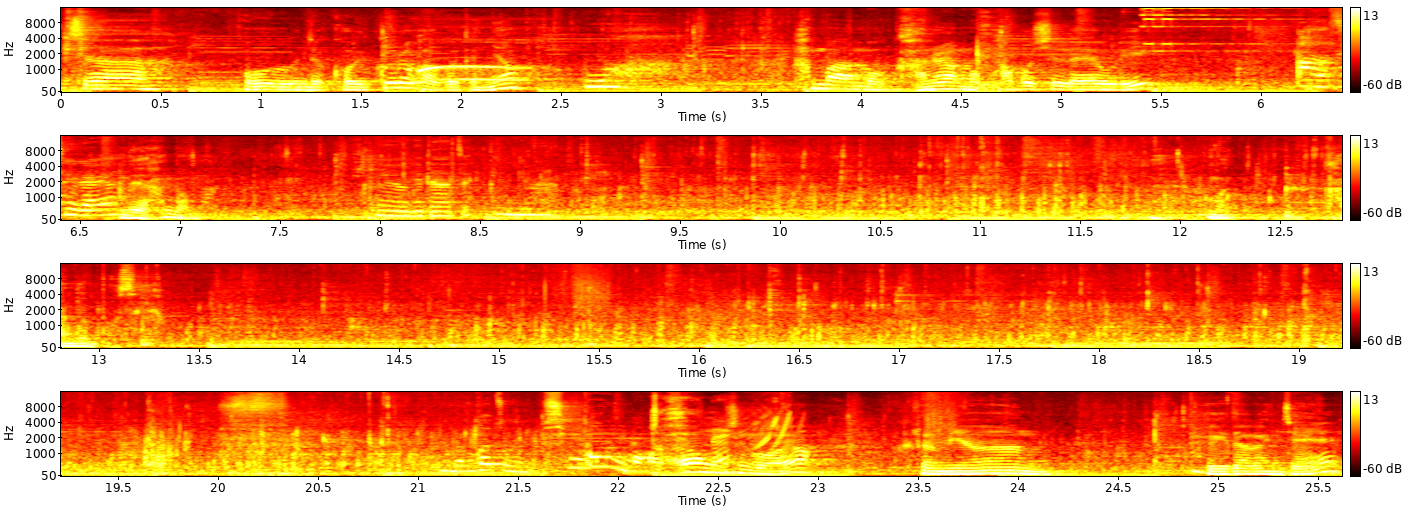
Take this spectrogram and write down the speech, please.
자, 오 이제 거의 끓어가거든요. 우와. 한번 한번 간을 한번 봐보실래요, 우리? 아, 제가요? 네, 한 번만. 저 여기다가 조금만. 한번 간 좀 보세요. 뭔가 좀 싱거운 것 같은데? 싱거워요? 그러면 여기다가 이제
